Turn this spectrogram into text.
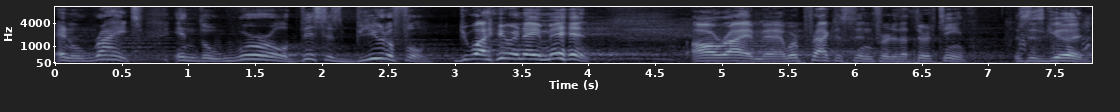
and right in the world. This is beautiful. Do I hear an amen? All right, man, we're practicing for the 13th. This is good.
